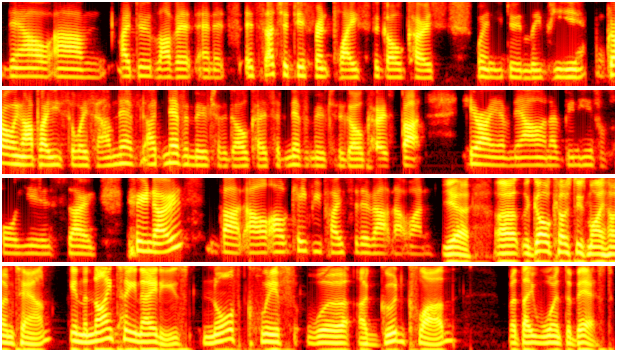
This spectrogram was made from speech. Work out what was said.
now um, I do love it, and it's it's such a different place, the Gold Coast, when you do live here. Growing up, I used to always say I'm never, I'd never move to the Gold Coast. I'd never move to the Gold Coast, but here I am now, and I've been here for four years. So who knows? But I'll I'll keep you posted about that one. Yeah, uh, the Gold Coast is my hometown. In the 1980s, Northcliffe were a good club, but they weren't the best.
